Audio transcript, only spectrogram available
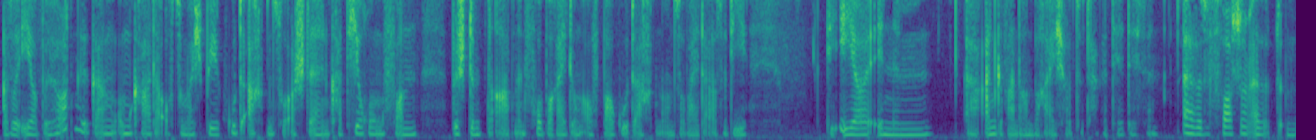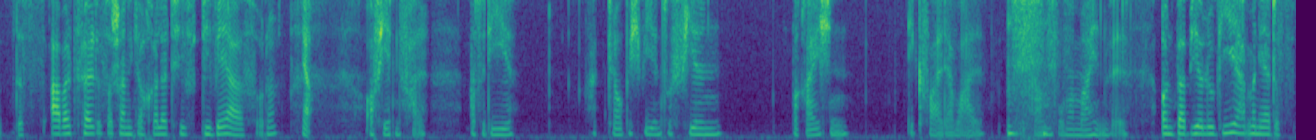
also eher Behörden gegangen, um gerade auch zum Beispiel Gutachten zu erstellen, Kartierungen von bestimmten Arten in Vorbereitung auf Baugutachten und so weiter. Also die, die eher in einem äh, angewandten Bereich heutzutage tätig sind. Also das Forschung, also das Arbeitsfeld ist wahrscheinlich auch relativ divers, oder? Ja, auf jeden Fall. Also die hat, glaube ich, wie in so vielen Bereichen die Qual der Wahl, ähm, wo man mal hin will. Und bei Biologie hat man ja, das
